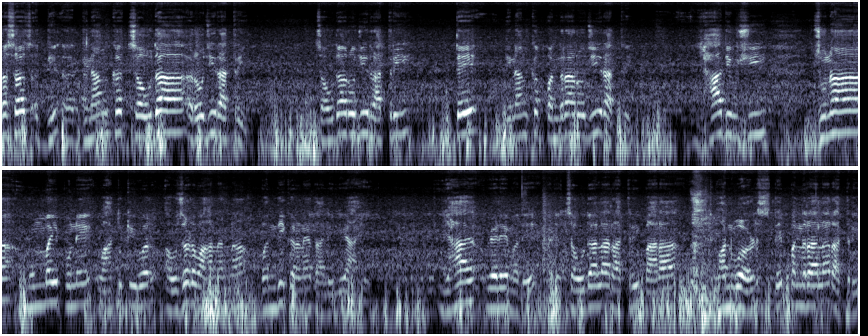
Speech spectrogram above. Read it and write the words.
तसंच दि दिनांक चौदा रोजी रात्री चौदा रोजी रात्री ते दिनांक पंधरा रोजी रात्री. ह्या दिवशी जुना मुंबई पुणे वाहतुकीवर अवजड वाहनांना बंदी करण्यात आलेली आहे. ह्या वेळेमध्ये म्हणजे चौदाला रात्री बारा ऑनवर्ड्स ते पंधराला रात्री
